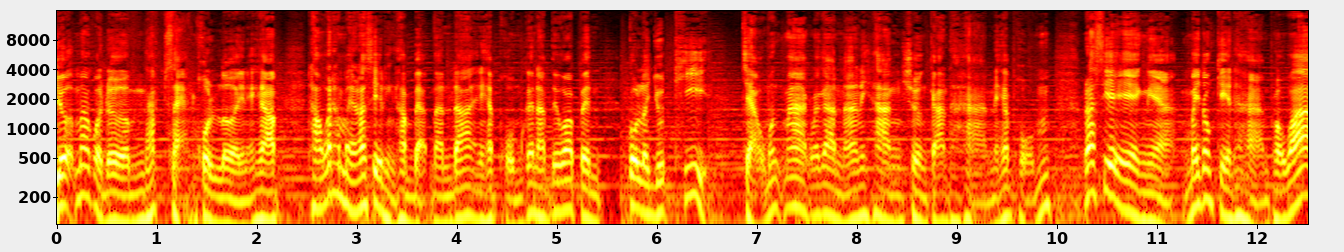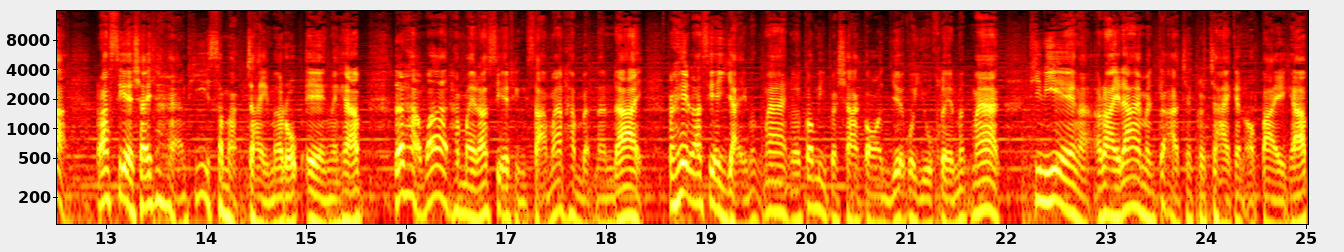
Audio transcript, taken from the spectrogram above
เยอะมากกว่าเดิมนับแสนคนเลยนะครับถามว่าทำไมรัสเซียถึงทำแบบนั้นได้นะครับ ผมก็นับได้ว่าเป็นกลยุทธ์ที่ จ๋วมากๆแล้วกันนะในทางเชิงการทหารนะครับผมรัสเซียเองเนี่ยไม่ต้องเกณฑ์ทหาร เพราะว่ารัสเซียใช้ทหารที่สมัครใจมารบเองนะครับแล้วถามว่าทำไมรัสเซียถึงสามารถทำแบบนั้นได้ ประเทศรัสเซียใหญ่มากๆ แล้วก็มีประชากรเยอะกว่ายูเครนมากๆ ที่นี้เองอะรายได้มันก็อาจจะกระจายกันออกไปครับ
